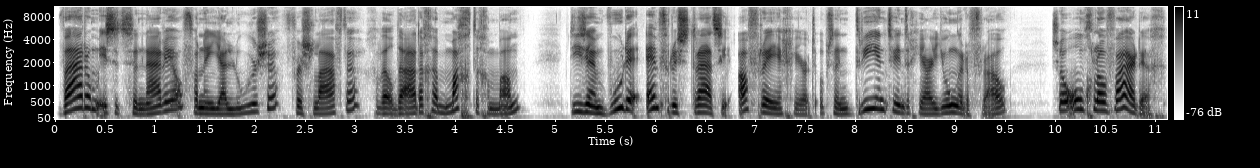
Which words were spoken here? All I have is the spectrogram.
Waarom is het scenario van een jaloerse, verslaafde, gewelddadige, machtige man die zijn woede en frustratie afreageert op zijn 23 jaar jongere vrouw zo ongeloofwaardig?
